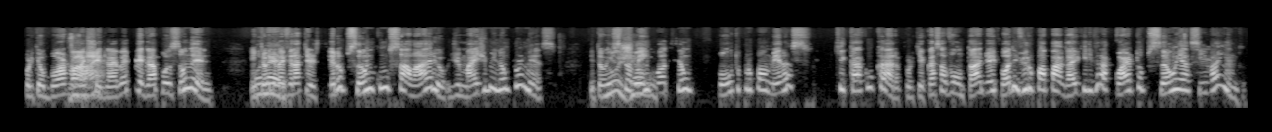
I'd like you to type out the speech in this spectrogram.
porque o Borja vai, Vai. chegar e vai pegar a posição dele. Então Ô, ele vai virar a terceira opção com um salário de mais de milhão por mês. Então No isso também jogo- pode ser um ponto pro Palmeiras quicar com o cara, porque com essa vontade aí pode vir o papagaio que ele vira a quarta opção e assim vai indo.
